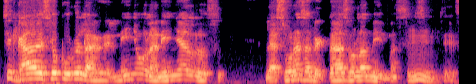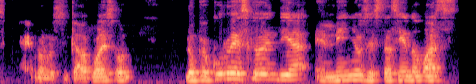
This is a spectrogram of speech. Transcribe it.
Sí, cada vez que ocurre el niño o la niña, los, las zonas afectadas son las mismas. Mm. pronosticado cuáles son. Lo que ocurre es que hoy en día el niño se está haciendo más,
